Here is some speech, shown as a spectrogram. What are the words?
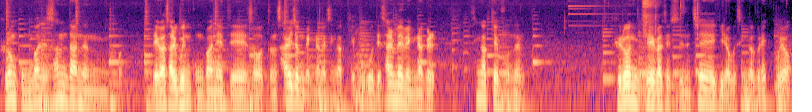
그런 공간에서 산다는 것 내가 살고 있는 공간에 대해서 어떤 사회적 맥락을 생각해보고 내 삶의 맥락을 생각해보는 그런 기회가 될 수 있는 책이라고 생각을 했고요.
